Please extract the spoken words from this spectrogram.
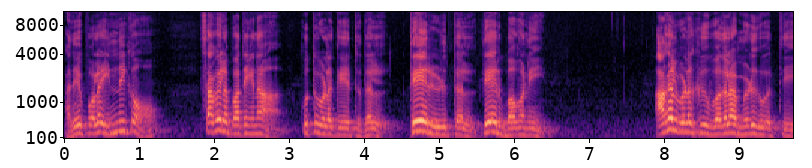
அதே போல் இன்றைக்கும் சபையில் பார்த்தீங்கன்னா குத்து விளக்கு ஏற்றுதல் தேர் இழுத்தல் தேர் பவனி அகல் விளக்கு பதிலாக மெழுகுவர்த்தி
